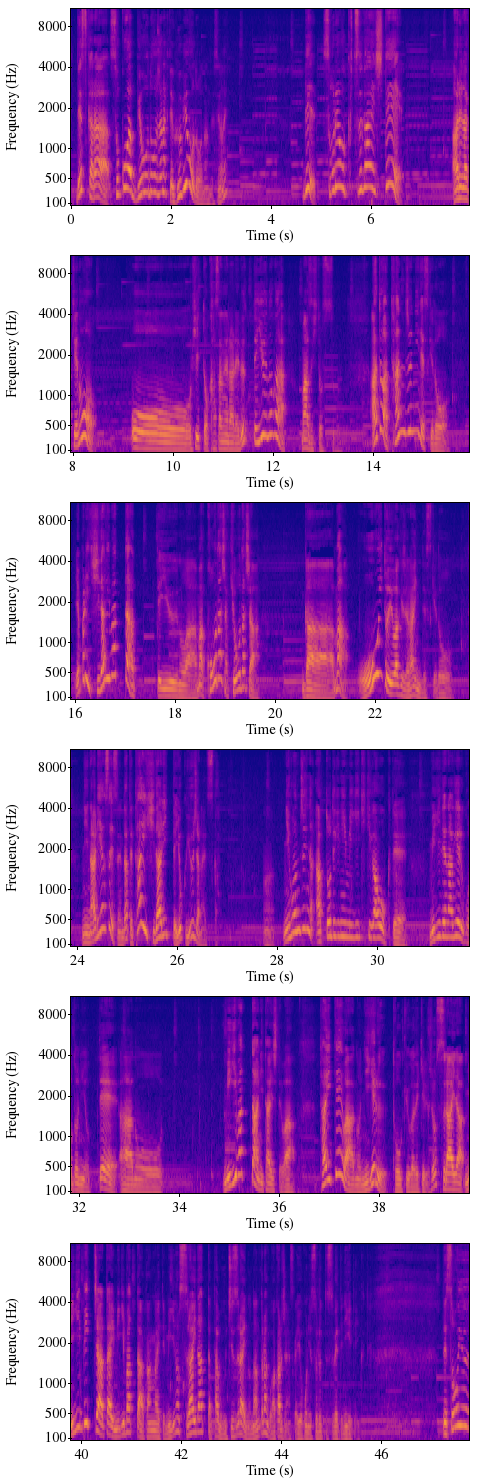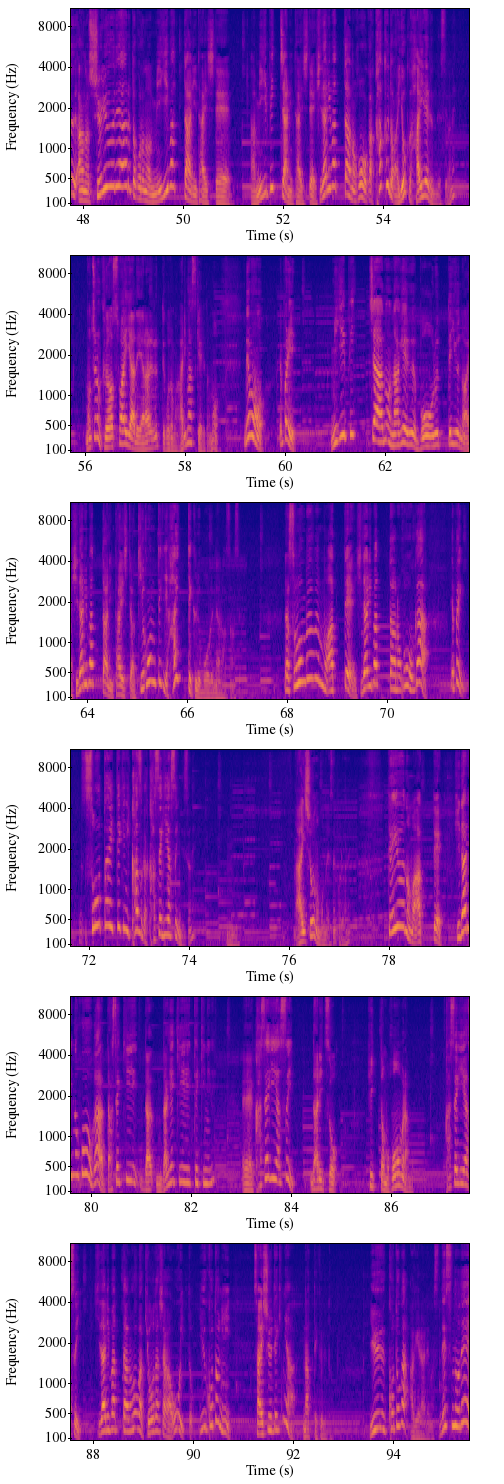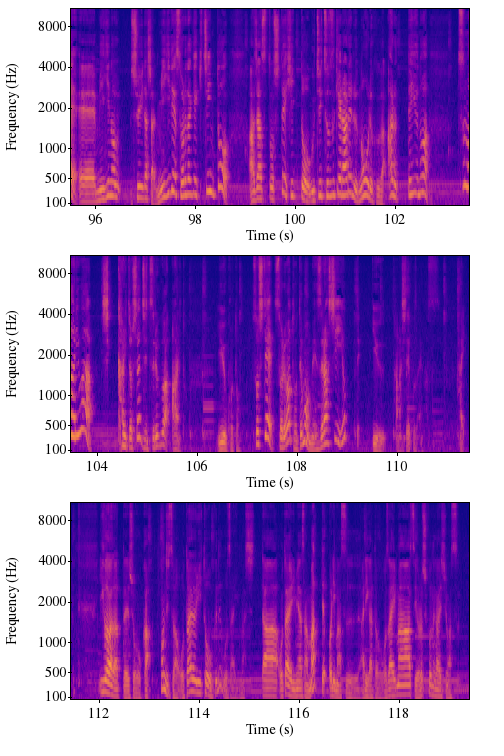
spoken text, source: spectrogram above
ですからそこは平等じゃなくて不平等なんですよね。でそれを覆してあれだけのおヒットを重ねられるっていうのがまず一つすごい。あとは単純にですけどやっぱり左バッターっていうのは、まあ、好打者強打者がまあ多いというわけじゃないんですけどになりやすいですね。だって対左ってよく言うじゃないですか、うん、日本人圧倒的に右利きが多くて右で投げることによってあの右バッターに対しては大抵はあの逃げる投球ができるでしょ？スライダー。右ピッチャー対右バッター考えて右のスライダーって多分打ちづらいのなんとなく分かるじゃないですか。横にするって全て逃げていくでそういうあの主流であるところの右バッターに対してあ右ピッチャーに対して左バッターの方が角度がよく入れるんですよね。もちろんクロスファイヤーでやられるってこともありますけれども。でもやっぱり右ピッチャーの投げるボールっていうのは左バッターに対しては基本的に入ってくるボールになるはずなんですよ。だからその部分もあって左バッターの方がやっぱり相対的に数が稼ぎやすいんですよね、うん、相性の問題ですねこれはね。っていうのもあって左の方が打席打打撃的にね、えー、稼ぎやすい打率をヒットもホームランも稼ぎやすい。左バッターの方が強打者が多いということに最終的にはなってくるということが挙げられますですので、えー、右の首位打者右でそれだけきちんとアジャストしてヒットを打ち続けられる能力があるっていうのはつまりはしっかりとした実力があるということそしてそれはとても珍しいよっていう話でございます。はい。いかがだったでしょうか？本日はお便りトークでございました。お便り皆さん待っております。ありがとうございます。よろしくお願いします。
